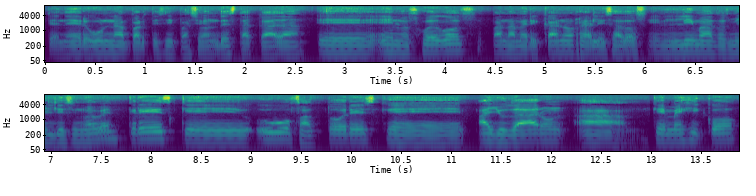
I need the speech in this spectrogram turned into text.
tener una participación destacada eh, en los Juegos Panamericanos realizados en Lima 2019? ¿Crees que hubo factores que ayudaron a que México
